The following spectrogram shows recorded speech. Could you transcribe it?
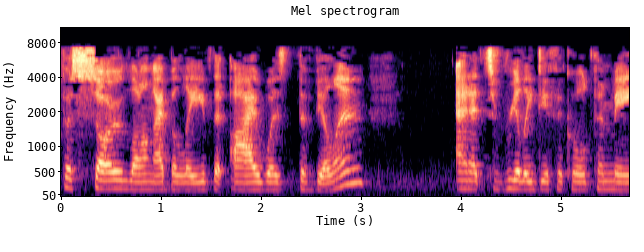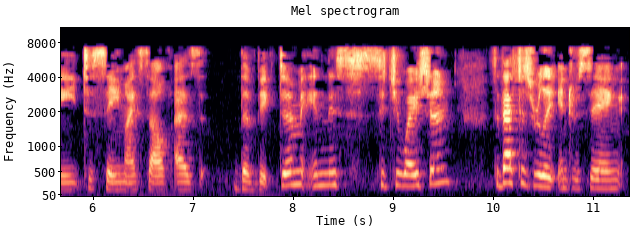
for so long I believed that I was the villain, and it's really difficult for me to see myself as the victim in this situation. So that's just really interesting.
